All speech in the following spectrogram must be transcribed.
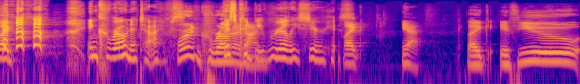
like In Corona times. we're in Corona this could be really serious. like yeah like if you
